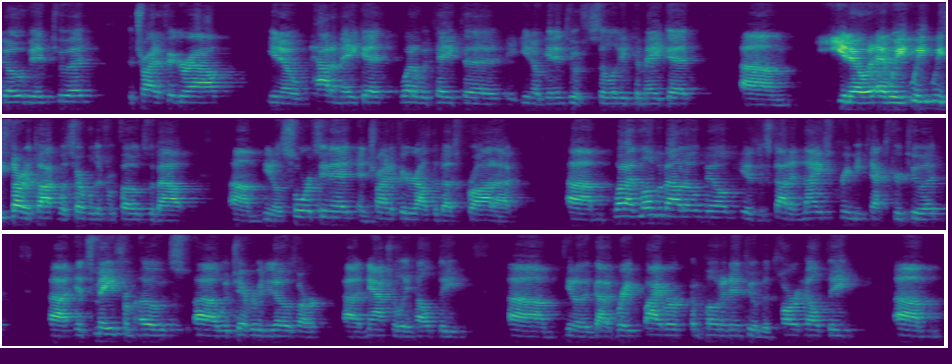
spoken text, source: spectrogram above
dove into it to try to figure out you know, how to make it, what it would take to, you know, get into a facility to make it. Um, you know, and we, we, we started talking with several different folks about, um, you know, sourcing it and trying to figure out the best product. Um, what I love about oat milk is it's got a nice creamy texture to it. Uh, it's made from oats, uh, which everybody knows are uh, naturally healthy. Um, you know, they've got a great fiber component into them that's heart healthy. Um,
